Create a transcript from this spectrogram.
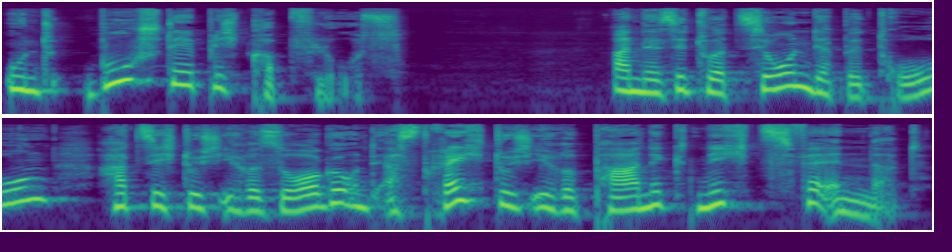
und buchstäblich kopflos. An der Situation der Bedrohung hat sich durch ihre Sorge und erst recht durch ihre Panik nichts verändert.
